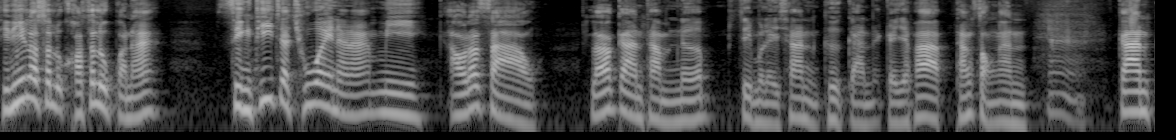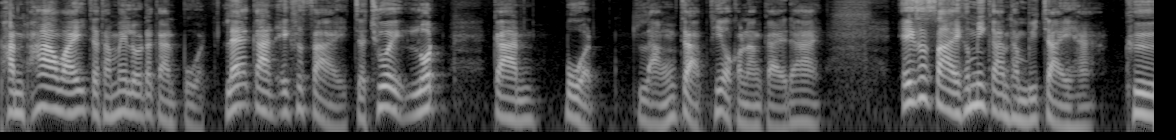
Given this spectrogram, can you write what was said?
ทีนี้เราสรุปขอสรุปก่อนนะ สิ่งที่จะช่วยนะนะมีอัลตราซาวด์แล้วก็การทำ nerve stimulation คือการกายภาพทั้ง2อันอ่า การพันผ้าไว้จะทำให้ลดอาการปวด และการเอ็กซ์ไซส์จะช่วยลดการปวดหลังจากที่ออกกำลังกายได้เอ็กซ์ไซส์เขามีการทำวิจัยฮะ คือ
